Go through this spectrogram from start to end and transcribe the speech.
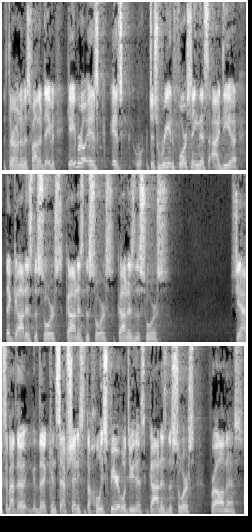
the throne of his father David. Gabriel is, is just reinforcing this idea that God is the source, God is the source, God is the source. She asks about the, the conception. He says the Holy Spirit will do this. God is the source for all this.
